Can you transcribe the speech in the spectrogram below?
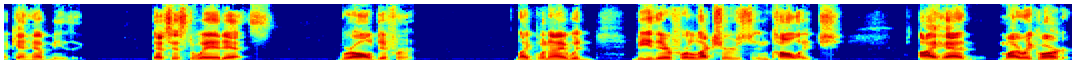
I can't have music. That's just the way it is. We're all different. Like when I would be there for lectures in college, I had my recorder.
